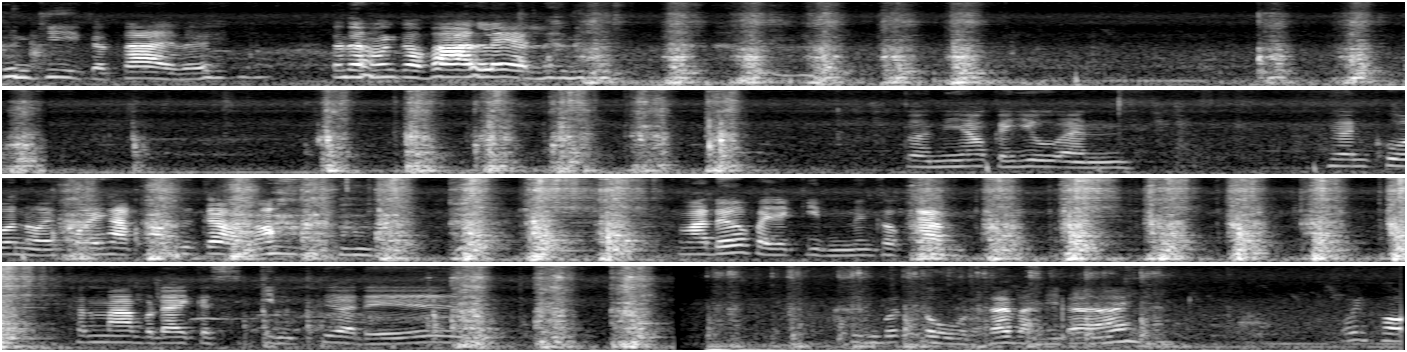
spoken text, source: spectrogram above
ขึ้นขี่กระต่ายเลยแต่นั้นมันกับพาแล่นแล้ วนี่ตัวนี้เอาก็อยู่อันเพื่อนครัวหน่อยคอยหักเขาคือเก่าเนาะ มาเด้อไปจะกินหนึ่งข้าวกำท่านมาบ่ได้ก็สิกินเพื่อเด้อขึ้นเบิดโตได้แบบนี้ได้โอ้ยพอ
